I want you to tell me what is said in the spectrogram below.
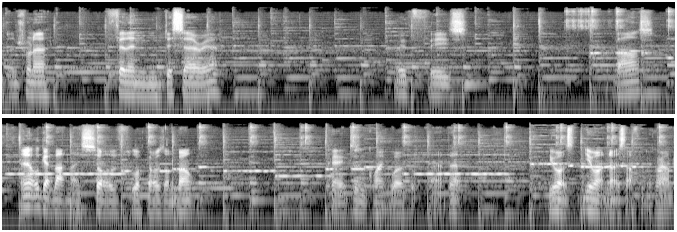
So I just want to fill in this area with these bars and it'll get that nice sort of look I was on about. Okay, it doesn't quite work up there, but you won't, you won't notice that from the ground.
